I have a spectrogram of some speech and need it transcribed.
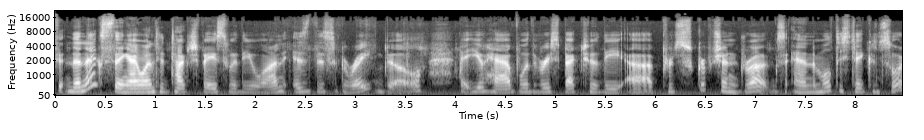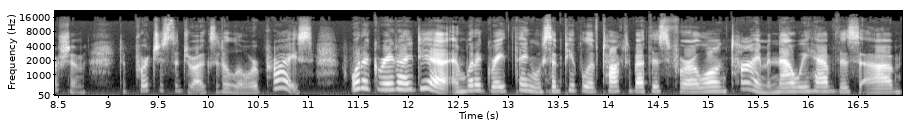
th- the next thing I wanted to touch base with you on is this great bill that you have with respect to the uh, prescription drugs and the multi-state consortium to purchase the drugs at a lower price. What a great idea and what a great thing! Some people have talked about this for a long time, and now we have this um,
